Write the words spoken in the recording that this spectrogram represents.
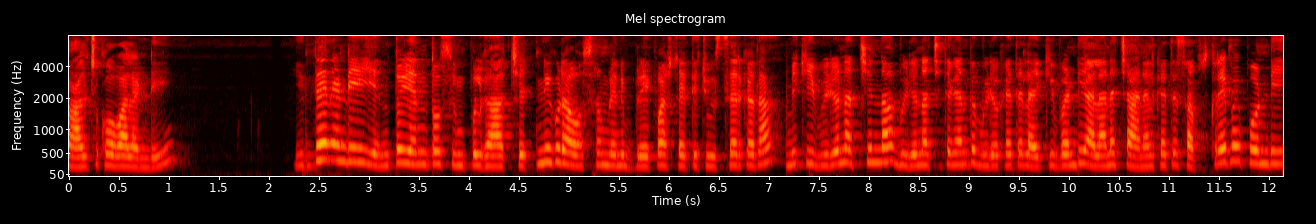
కాల్చుకోవాలండి. ఇంతేనండి ఎంతో ఎంతో సింపుల్గా చట్నీ కూడా అవసరం లేని బ్రేక్ఫాస్ట్ అయితే చూస్తారు కదా. మీకు ఈ వీడియో నచ్చిందా? వీడియో నచ్చితే కనుక వీడియోకి అయితే లైక్ ఇవ్వండి అలానే ఛానల్కి అయితే సబ్స్క్రైబ్ అయిపోండి.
